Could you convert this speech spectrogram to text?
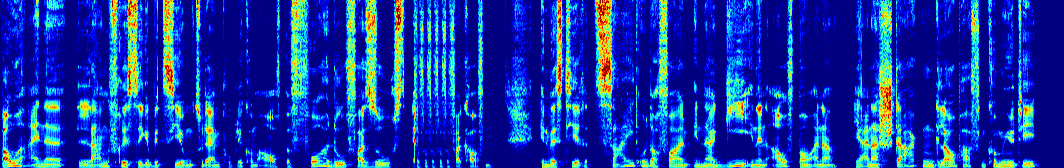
Baue eine langfristige Beziehung zu deinem Publikum auf, bevor du versuchst, zu verkaufen. Investiere Zeit und auch vor allem Energie in den Aufbau einer, ja, einer starken, glaubhaften Community,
